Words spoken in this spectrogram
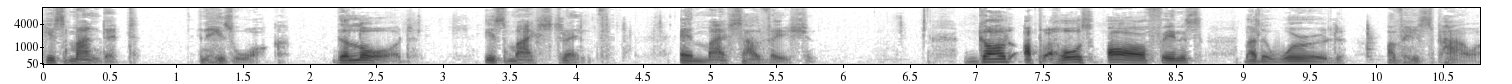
his mandate and his work. The Lord is my strength and my salvation. God upholds all things by the word of his power.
